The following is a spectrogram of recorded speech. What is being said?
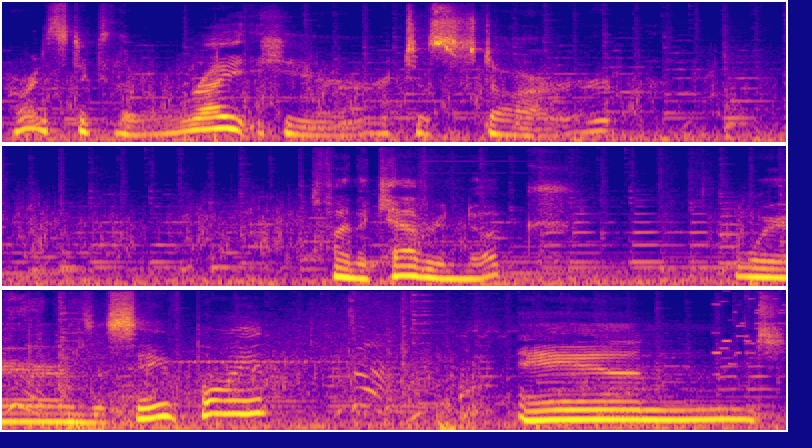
We're going to stick to the right here to start. Find the cavern nook, where there's a save point and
